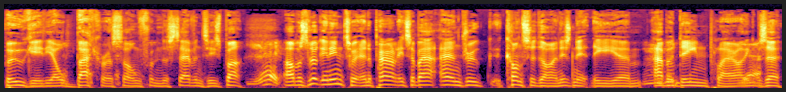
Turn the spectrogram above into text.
boogie the old Baccara song from the seventies. But Yeah. I was looking into it, and apparently it's about Andrew Considine, isn't it? The um, Aberdeen player. I think it was a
